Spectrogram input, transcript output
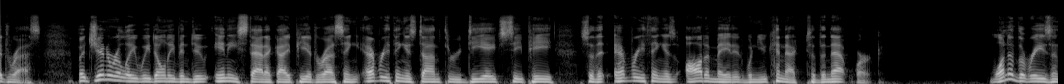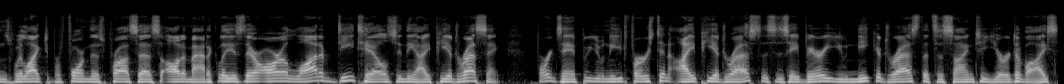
address. But generally, we don't even do any static IP addressing. Everything is done through DHCP so that everything is automated when you connect to the network. One of the reasons we like to perform this process automatically is there are a lot of details in the IP addressing. For example, you'll need first an IP address. This is a very unique address that's assigned to your device.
